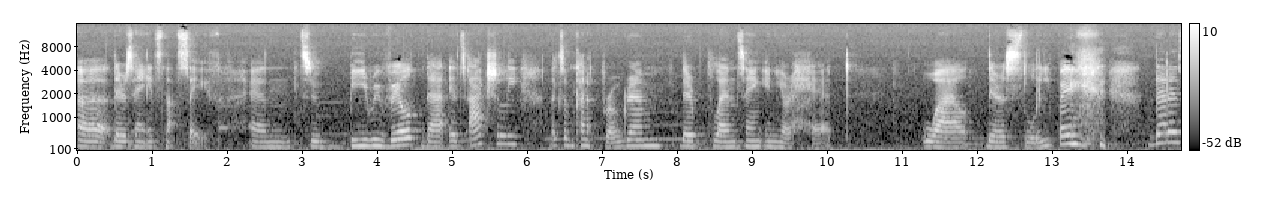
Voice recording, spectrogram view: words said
uh, they're saying it's not safe. And to be revealed that it's actually like some kind of program they're planting in your head while they're sleeping? That is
